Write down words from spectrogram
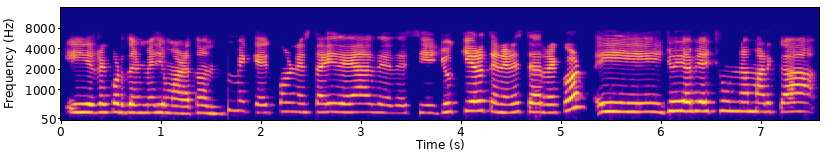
y récord del medio maratón. Me quedé con esta idea de decir, yo quiero tener este récord y yo ya había hecho una marca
